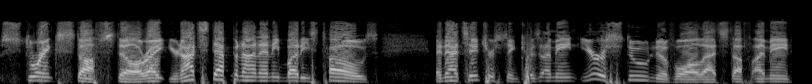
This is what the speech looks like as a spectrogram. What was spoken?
strength stuff still, right? You're not stepping on anybody's toes. And that's interesting because, I mean, you're a student of all that stuff. I mean,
